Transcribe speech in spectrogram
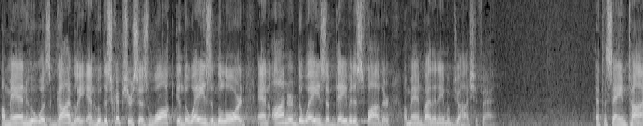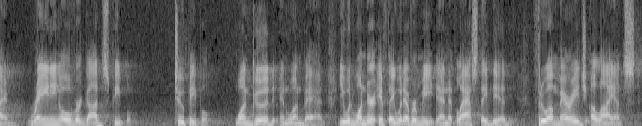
a man who was godly and who the scripture says walked in the ways of the Lord and honored the ways of David his father, a man by the name of Jehoshaphat. At the same time, reigning over God's people, two people, one good and one bad. You would wonder if they would ever meet, and at last they did. Through a marriage alliance,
